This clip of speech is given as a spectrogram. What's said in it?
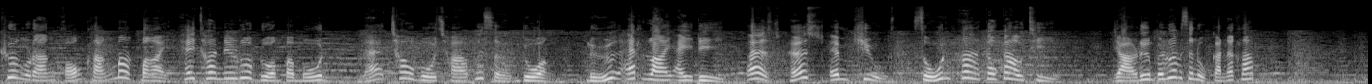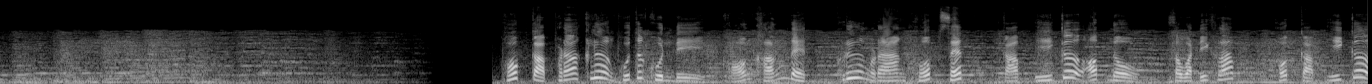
เครื่องรางของขลังมากมาย ให้ท่านได้รวบรวมประมูล และเช่าบูชาเพื่อเสริมดวง หรือแอดไลน์ ID shmq 0599t อย่าลืมไปร่วมสนุกกันนะครับ พบกับพระเครื่องพุทธคุณดีของขังเด็ด เครื่องรางครบเซตกับ Eager of No สวัสดีครับ พบกับ Eager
